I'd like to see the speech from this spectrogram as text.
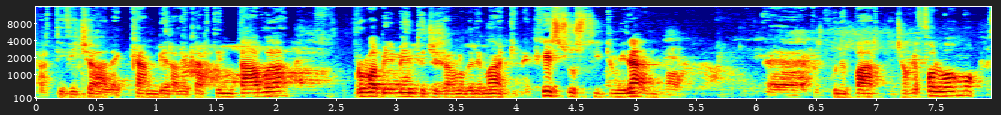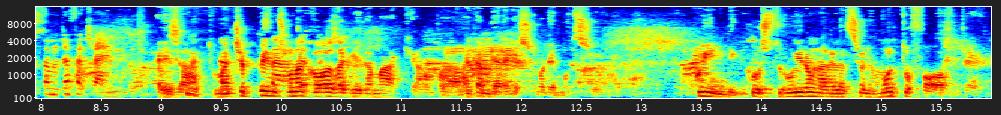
artificiale cambierà le carte in tavola, probabilmente ci saranno delle macchine che sostituiranno alcune parti di ciò che fa l'uomo, Lo stanno già facendo. esatto, ma c'è penso una già cosa che la macchina non potrà mai cambiare, che sono le emozioni. Quindi costruire una relazione molto forte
